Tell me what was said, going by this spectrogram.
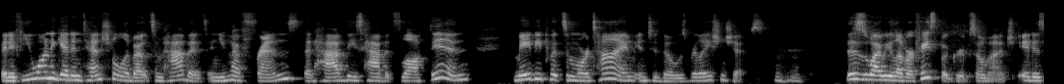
that if you want to get intentional about some habits and you have friends that have these habits locked in, maybe put some more time into those relationships. hmm This is why we love our Facebook group so much. It is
